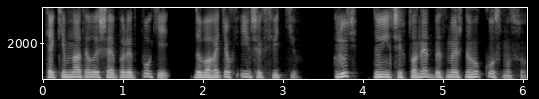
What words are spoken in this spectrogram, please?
Ця кімната лише передпокій до багатьох інших світів, ключ до інших планет безмежного космосу,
